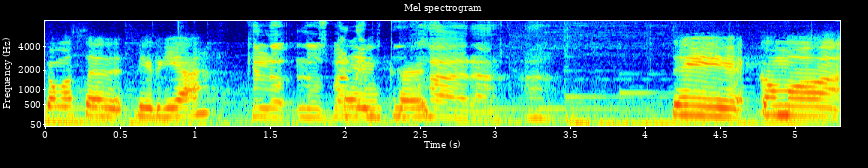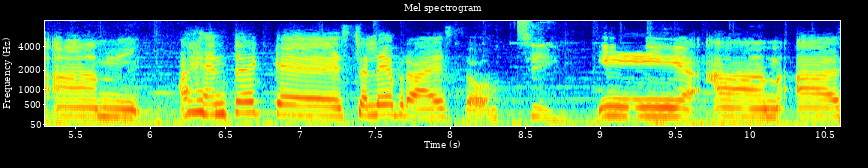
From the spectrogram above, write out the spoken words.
¿Cómo se diría? Que los van a empujar a... Sí, como um, a gente que celebra eso. Sí. Y um, a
